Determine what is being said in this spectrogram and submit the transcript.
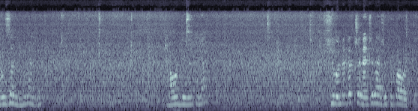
बस झाली ना माझी आवडली ना तुला शिवण्याला चण्याची भाजी खूप आवडते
